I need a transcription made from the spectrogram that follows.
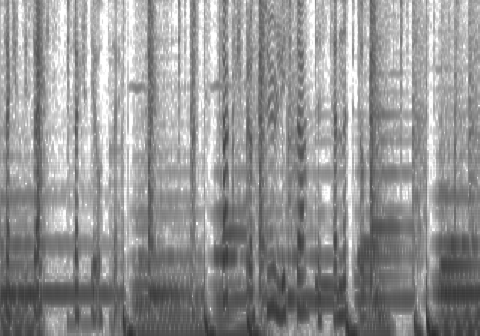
66 68. Takk for at du lytta til sennep.nett.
